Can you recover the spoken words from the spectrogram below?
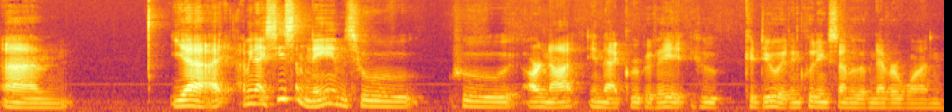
Um, yeah, I, I mean, I see some names who who are not in that group of eight who could do it, including some who have never won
